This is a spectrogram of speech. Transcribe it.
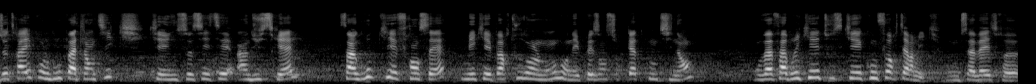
Je travaille pour le groupe Atlantique, qui est une société industrielle. C'est un groupe qui est français, mais qui est partout dans le monde. On est présent sur quatre continents. On va fabriquer tout ce qui est confort thermique. Donc ça va être euh,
